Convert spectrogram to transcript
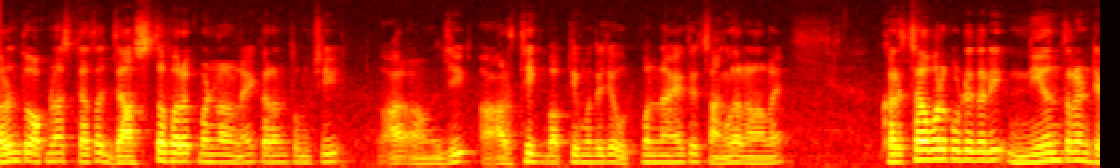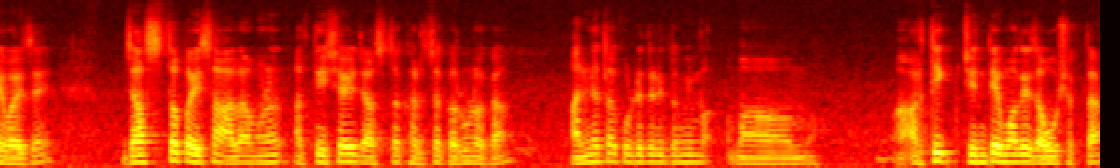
परंतु आपणास त्याचा जास्त फरक पडणार नाही कारण तुमची जी आर्थिक बाबतीमध्ये जे उत्पन्न आहे ते चांगलं राहणार आहे खर्चावर कुठेतरी नियंत्रण ठेवायचं आहे. जास्त पैसा आला म्हणून अतिशय जास्त खर्च करू नका. अन्यथा कुठेतरी तुम्ही म- आर्थिक चिंतेमध्ये जाऊ शकता.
